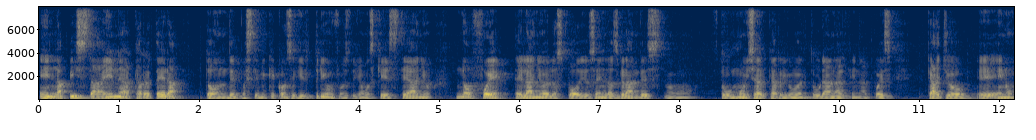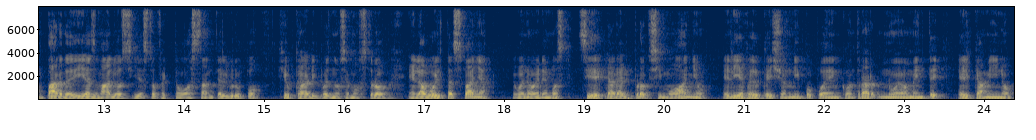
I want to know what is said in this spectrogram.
en la pista, en la carretera, donde pues tienen que conseguir triunfos. Digamos que este año no fue el año de los podios en las grandes, no estuvo muy cerca Rigoberto Urán, al final pues cayó eh, en un par de días malos y esto afectó bastante al grupo. Hugh Carey pues no se mostró en la Vuelta a España. Y bueno, veremos si de cara al próximo año el EF Education Nipo puede encontrar nuevamente el camino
